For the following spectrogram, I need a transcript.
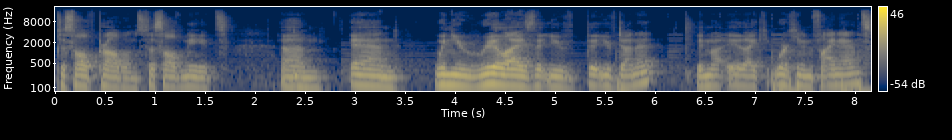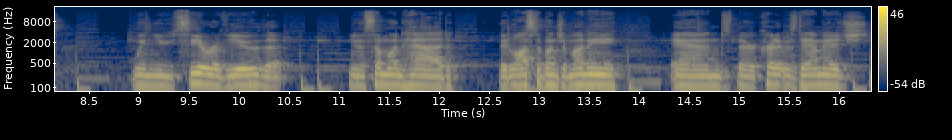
to solve problems to solve needs. Um, and when you realize that you've that you've done it in my, like working in finance when you see a review that you know someone had they lost a bunch of money and their credit was damaged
